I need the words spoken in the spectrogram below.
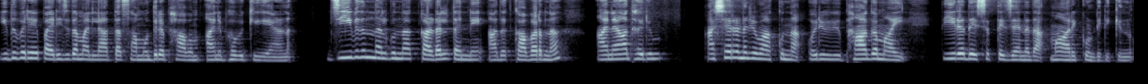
ഇതുവരെ പരിചിതമല്ലാത്ത സമുദ്രഭാവം അനുഭവിക്കുകയാണ്. ജീവിതം നൽകുന്ന കടൽ തന്നെ അത് കവർന്ന് അനാഥരും അശരണരുമാക്കുന്ന ഒരു വിഭാഗമായി തീരദേശത്തെ ജനത മാറിക്കൊണ്ടിരിക്കുന്നു.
